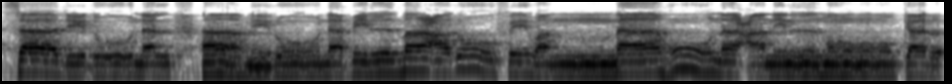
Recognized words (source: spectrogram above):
الساجدون الآمرون بالمعروف والناهون عن المنكر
